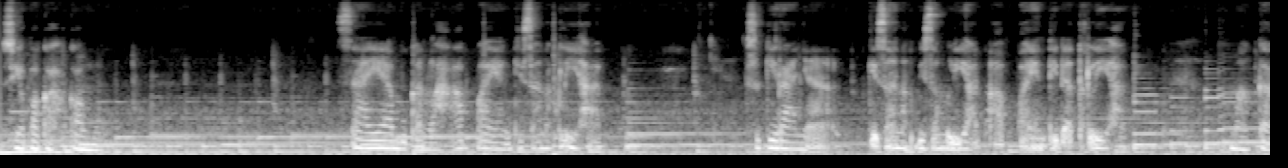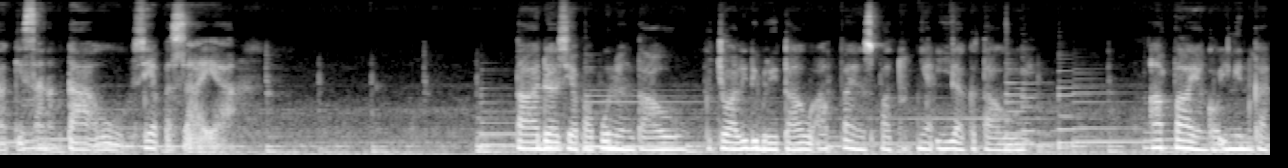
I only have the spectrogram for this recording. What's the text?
Siapakah kamu? Saya bukanlah apa yang Kisanak lihat. Sekiranya Kisanak bisa melihat apa yang tidak terlihat, maka Kisanak tahu siapa saya. Tak ada siapa pun yang tahu kecuali diberitahu apa yang sepatutnya ia ketahui. Apa yang kau inginkan?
